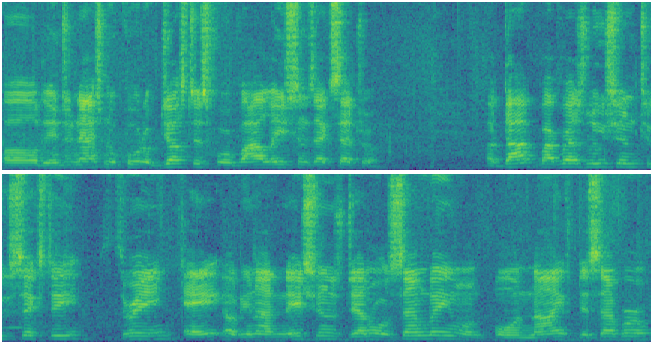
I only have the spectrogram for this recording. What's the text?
uh, the International Court of Justice for violations, etc. Adopted by Resolution 263A of the United Nations General Assembly on, on 9th December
